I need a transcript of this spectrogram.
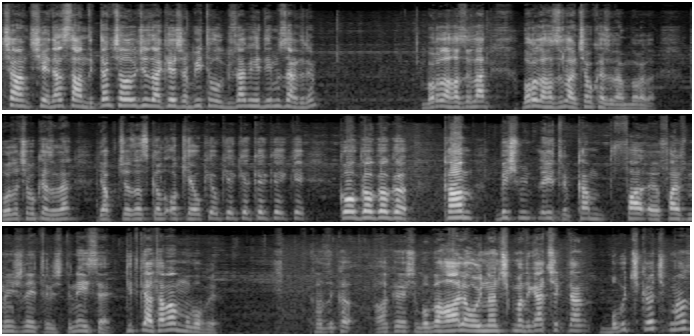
çant şeyden sandıktan çalabileceğiz arkadaşlar. Beautiful güzel bir hediyemiz var dedim. Borala hazırlan. Borala hazırlan. Çabuk hazırlan Borala. Borala çabuk hazırlan. Yapacağız az kaldı. Okey okey okey okey okey okey. Go go go go. Come 5 minute later. Come 5 minutes later işte. Neyse. Git gel tamam mı Bobby? Kazı ka arkadaşlar Bobby hala oyundan çıkmadı gerçekten. Bobby çıkar çıkmaz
